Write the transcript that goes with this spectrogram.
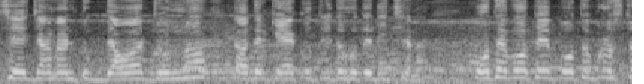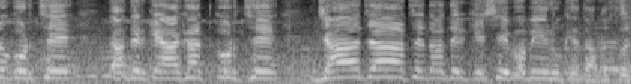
সেই জানানটুক দেওয়ার জন্য তাদেরকে একত্রিত হতে দিচ্ছে না। পথে পথে পথভ্রষ্ট করছে তাদেরকে আঘাত করছে যা যা আছে তাদেরকে সেভাবেই রুখে দাঁড়াচ্ছে।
